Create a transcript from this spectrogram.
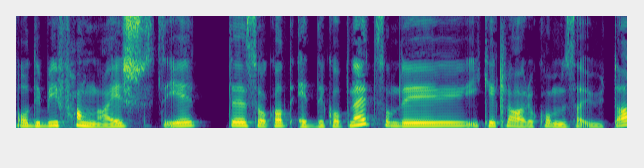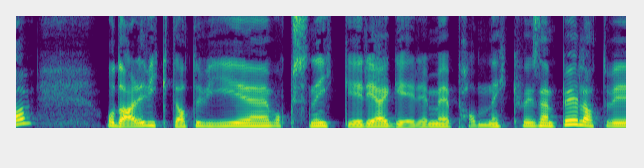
Og de blir fanga i, et eh, såkalt edderkoppnett som de ikke klarer å komme seg ut av. Og da er det viktig at vi eh, voksne ikke reagerer med panikk, f.eks. At vi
